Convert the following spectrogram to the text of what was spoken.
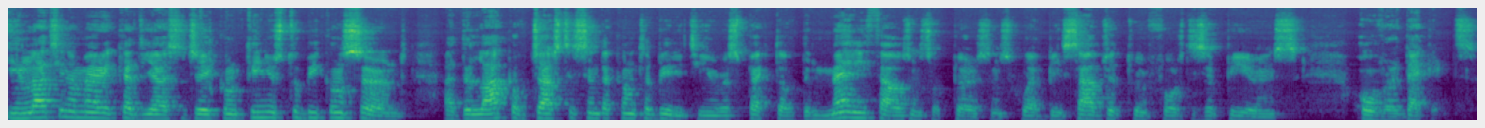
In Latin America, the ICJ continues to be concerned at the lack of justice and accountability in respect of the many thousands of persons who have been subject to enforced disappearance over decades.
